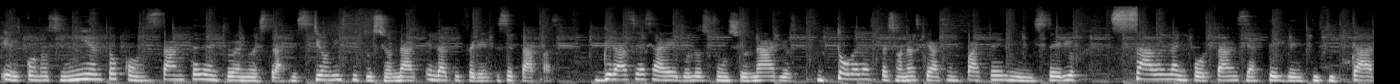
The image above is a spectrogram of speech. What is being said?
el conocimiento constante dentro de nuestra gestión institucional en las diferentes etapas Gracias a ello, los funcionarios y todas las personas que hacen parte del ministerio saben la importancia de identificar,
